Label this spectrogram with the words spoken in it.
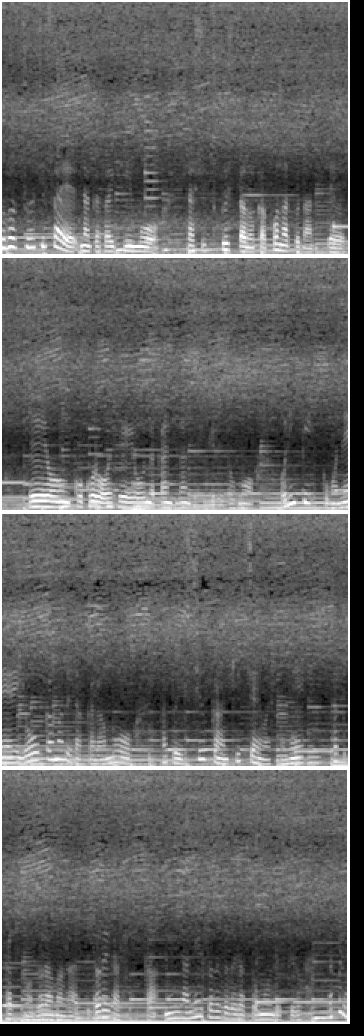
その通知さえなんか最近もう出し尽くしたのか来なくなって平穏心は平穏な感じなんですけれどもオリンピックもね8日までだからもうあと1週間切っちゃいましたね。数々のドラマがあってどれが好きかみんなねそれぞれだと思うんですけどやっぱり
